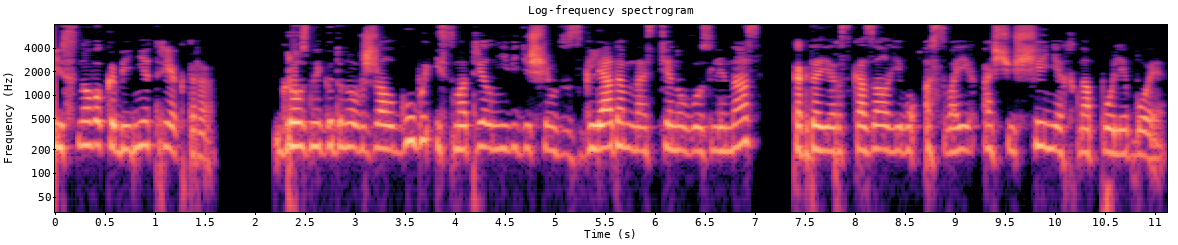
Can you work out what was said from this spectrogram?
И снова кабинет ректора. Грозный Годунов сжал губы и смотрел невидящим взглядом на стену возле нас, когда я рассказал ему о своих ощущениях на поле боя.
